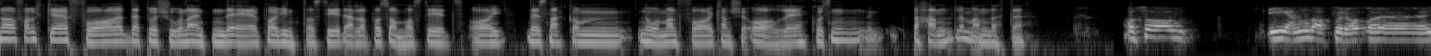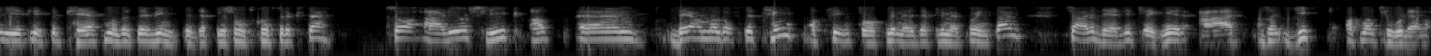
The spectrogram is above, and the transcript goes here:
når folk får depresjoner, enten det er på vinterstid eller på sommerstid, og det er snakk om noe man får kanskje årlig. Hvordan behandler man dette? Altså, igjen da, For å uh, gi et lite pek mot dette vinterdepresjonskonstruktet, så er det jo slik at uh, det har man ofte tenkt, at siden folk blir mer deprimert på vinteren, så er det det de trenger, er altså Gitt at man tror det, da.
